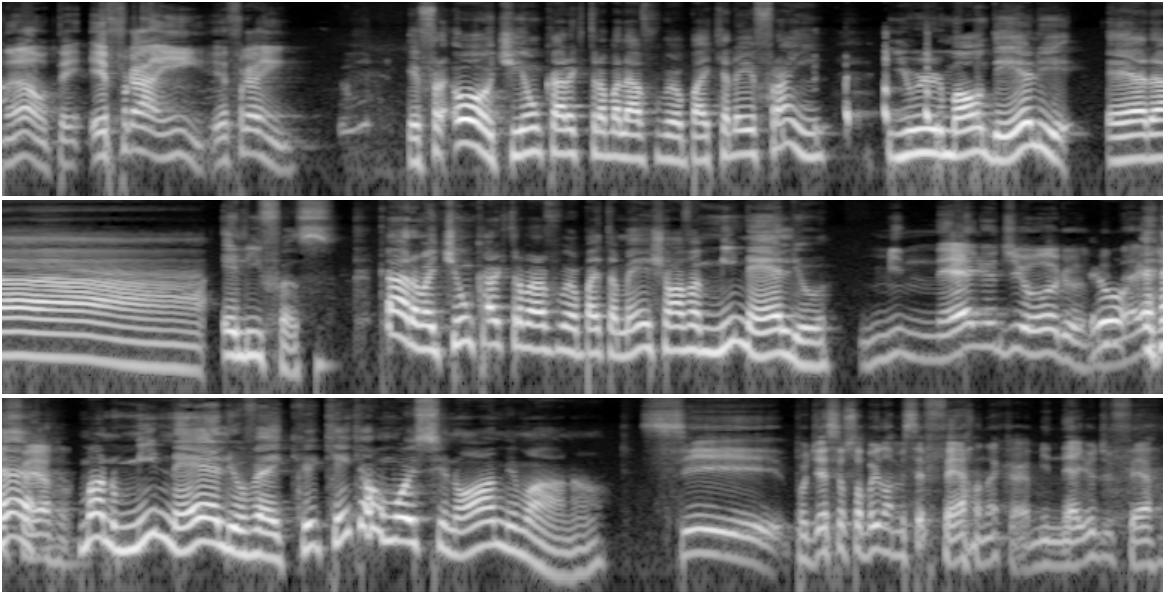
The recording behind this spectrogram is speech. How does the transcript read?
Não, tem Efraim. Efraim. Efra... Oh, tinha um cara que trabalhava com meu pai que era Efraim. e o irmão dele era Elifas. Cara, mas tinha um cara que trabalhava com meu pai também, chamava Minélio. Minério de ouro. Eu- Minério de é, ferro. Mano, Minélio, velho. Que- Quem que arrumou esse nome, mano? Se. Podia ser o sobrenome ser ferro, né, cara? Minério de ferro.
